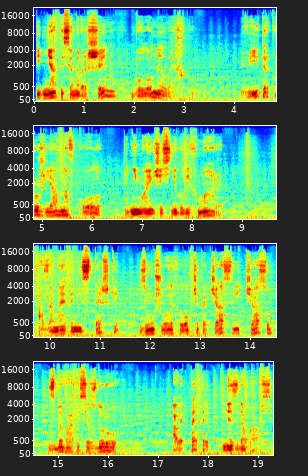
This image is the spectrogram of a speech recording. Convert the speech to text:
Піднятися на вершину було нелегко. Вітер кружляв навколо, піднімаючи снігові хмари, а заметені стежки змушували хлопчика час від часу збиватися з дороги. Але Петрик не здавався.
